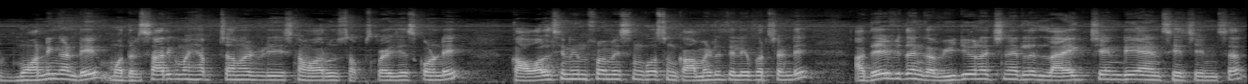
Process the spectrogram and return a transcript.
గుడ్ మార్నింగ్ అండి. మొదటిసారికి మా హెల్ప్ ఛానల్ వీడియో చేసిన వారు సబ్స్క్రైబ్ చేసుకోండి. కావాల్సిన ఇన్ఫర్మేషన్ కోసం కామెంట్లు తెలియపరచండి. అదేవిధంగా వీడియో నచ్చినట్లయితే లైక్ చేయండి అండ్ షేర్ చేయండి సార్.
